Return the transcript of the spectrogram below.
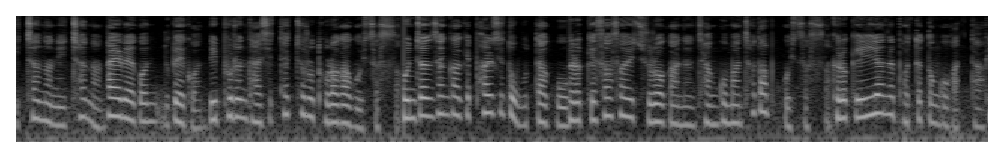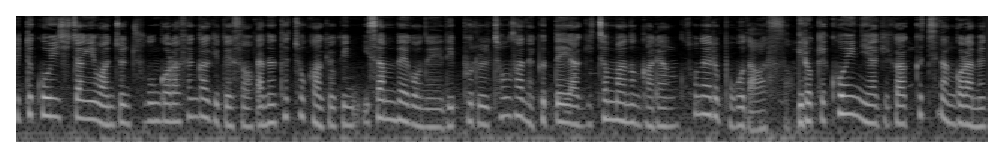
2천 원이 1천 원, 800원, 600원. 리플은 다시 태초로 돌아가고 있었어. 본전 생각에 팔지도 못하고 그렇게 서서히 줄어가는 잔고만 쳐다보고 있었어. 그렇게 1년을 버텼던 것 같아. 비트코인 시장이 완전 죽은 거라 생각이 돼서 나는 태초 가격인 2, 300원에 리플을 청산해 그때 약 2천만 원 가량 손해를 보고 나왔어. 이렇게 코인 이야기가 끝이 난 거라면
